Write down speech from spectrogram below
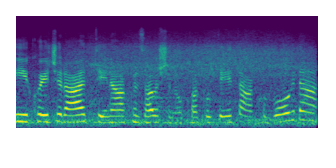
i koji će raditi nakon završenog fakulteta, ako Bog da,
